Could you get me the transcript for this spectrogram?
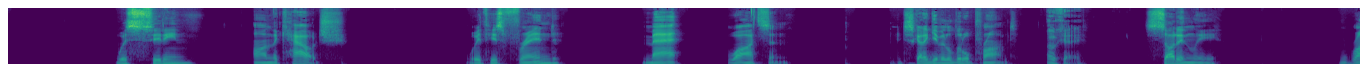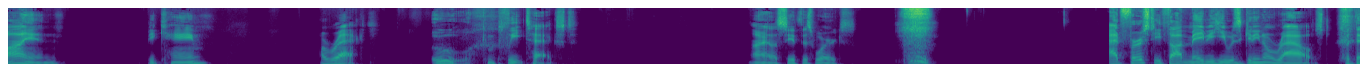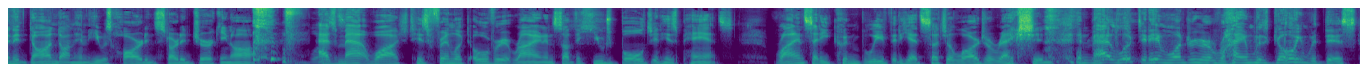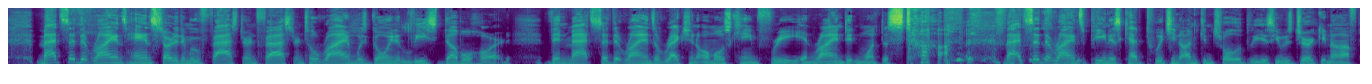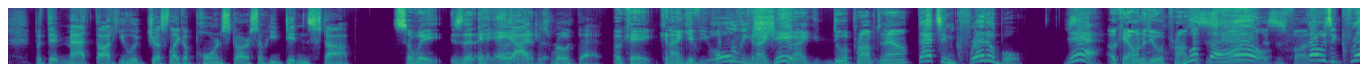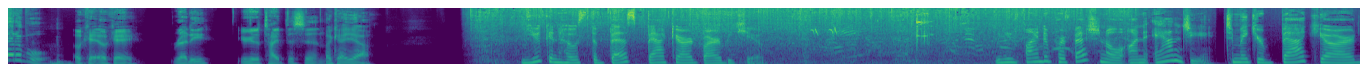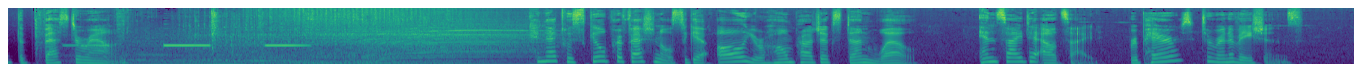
was sitting on the couch with his friend Matt Watson. You just got to give it a little prompt. Okay. Suddenly, Ryan became erect. Ooh. Complete text. All right, let's see if this works. At first, he thought maybe he was getting aroused, but then it dawned on him he was hard and started jerking off. As Matt watched, his friend looked over at Ryan and saw the huge bulge in his pants. Ryan said he couldn't believe that he had such a large erection, and Matt looked at him wondering where Ryan was going with this. Matt said that Ryan's hands started to move faster and faster until Ryan was going at least double hard. Then Matt said that Ryan's erection almost came free, and Ryan didn't want to stop. Matt said that Ryan's penis kept twitching uncontrollably as he was jerking off, but that Matt thought he looked just like a porn star, so he didn't stop. So wait, is that an AI, that- just wrote that. Okay, can I give you? a Holy can I, shit. Can I do a prompt now? That's incredible. Yeah. Okay, I want to do a prompt. What this the is fun. hell? This is fun. That was incredible. okay. Okay, ready? You're gonna type this in. Okay, yeah. you can host the best backyard barbecue. When you find a professional on Angie to make your backyard the best around. Connect with skilled professionals to get all your home projects done well. Inside to outside, repairs to renovations.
